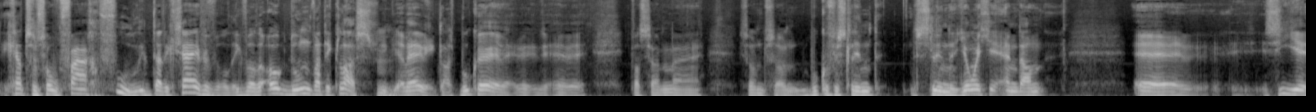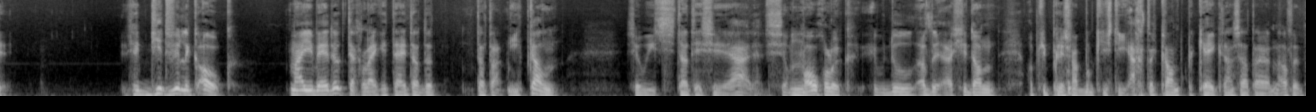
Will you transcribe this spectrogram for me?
ik had zo'n vaag gevoel dat ik schrijven wilde. Ik wilde ook doen wat ik las. Ik, eh, ik las boeken. ik was zo'n zo'n zo'n boekenverslindend jongetje. En dan eh, zie je... Dit wil ik ook. Maar je weet ook tegelijkertijd dat het, dat, dat niet kan. Zoiets, dat is, eh, ja, dat is onmogelijk. Ik bedoel, als, je dan op je Prisma-boekjes die achterkant bekeek... dan zat daar een- altijd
